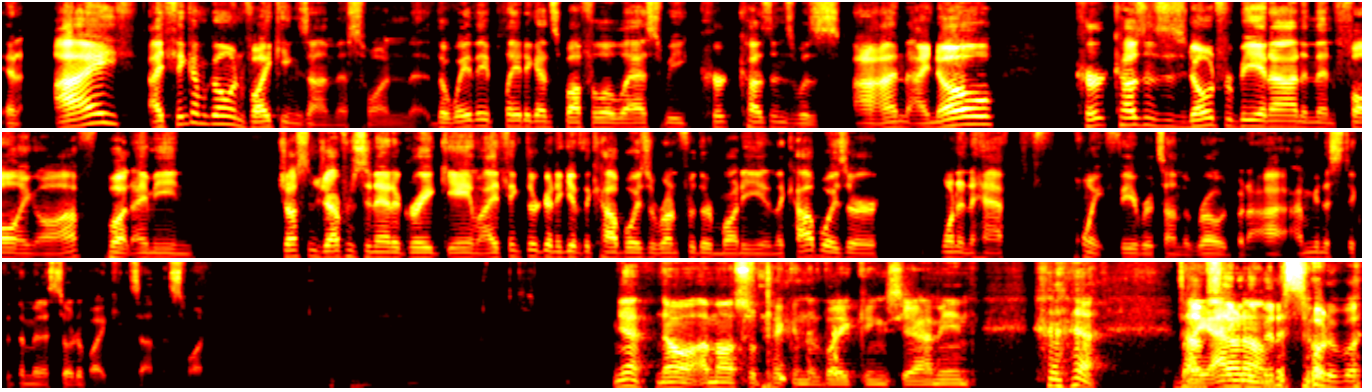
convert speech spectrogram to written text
and I I think I'm going Vikings on this one. The way they played against Buffalo last week, Kirk Cousins was on. I know Kirk Cousins is known for being on and then falling off, but I mean Justin Jefferson had a great game. I think they're going to give the Cowboys a run for their money, and the Cowboys are one and a half point favorites on the road. But I, I'm going to stick with the Minnesota Vikings on this one. Yeah. No, I'm also picking the Vikings. Yeah. I mean, Dom's like, I don't know. Minnesota, Vi-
